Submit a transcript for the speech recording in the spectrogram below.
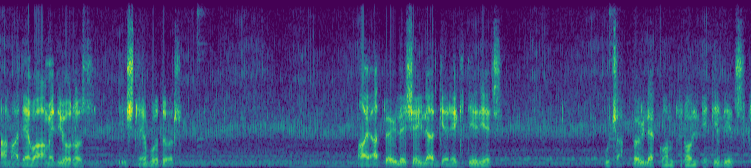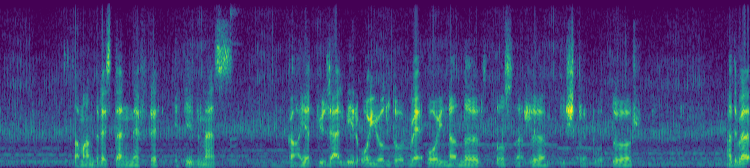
Ama devam ediyoruz. İşte budur. Hayat böyle şeyler gerektirir. Uçak böyle kontrol edilir. Samandres'ten nefret edilmez gayet güzel bir oyundur ve oynanır dostlarım. İşte budur. Hadi be.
